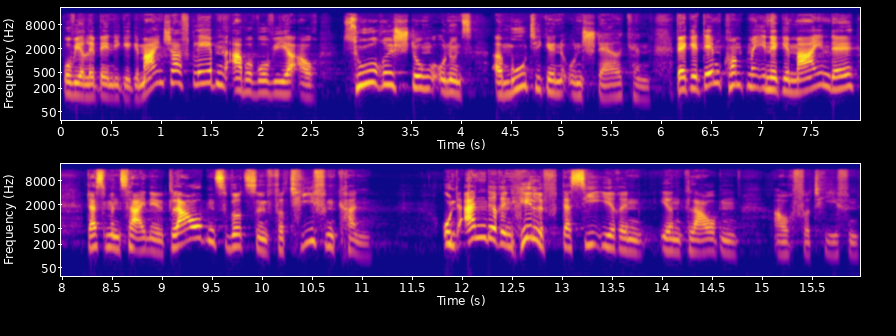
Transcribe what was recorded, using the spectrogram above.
wo wir lebendige Gemeinschaft leben, aber wo wir auch Zurüstung und uns ermutigen und stärken. Wegen dem kommt man in eine Gemeinde, dass man seine Glaubenswurzeln vertiefen kann und anderen hilft, dass sie ihren, ihren Glauben auch vertiefen.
